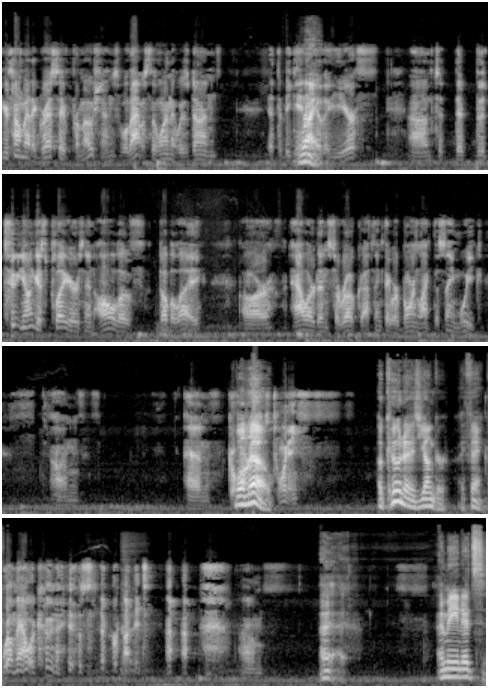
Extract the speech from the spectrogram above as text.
You're talking about aggressive promotions. Well, that was the one that was done at the beginning right. of the year. Um, to, the, the two youngest players in all of Double A are Allard and Soroka. I think they were born like the same week. Um, and Gohara well, no. is 20. Acuna is younger, I think. Well, now Acuna is right. um, I, I mean, it's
